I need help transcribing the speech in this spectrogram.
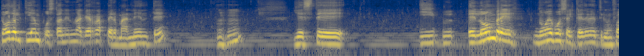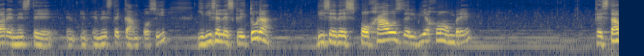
Todo el tiempo están en una guerra permanente. Y este. Y el hombre nuevo es el que debe triunfar en este, en, este campo, ¿sí? Y dice la escritura, dice, despojaos del viejo hombre que está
